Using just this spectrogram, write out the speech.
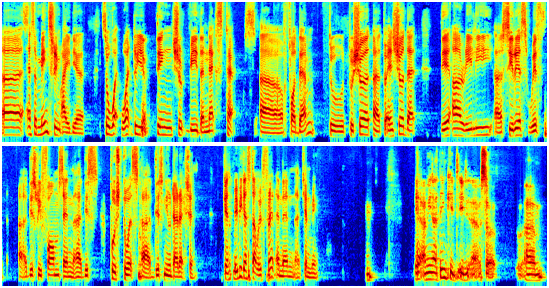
uh, as a mainstream idea. So what what do you yeah. think should be the next steps uh, for them to to sure uh, to ensure that they are really uh, serious with uh, these reforms and uh, this push towards uh, this new direction. Maybe you can start with Fred and then uh, Ming. Yeah, I mean, I think it. it so um,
